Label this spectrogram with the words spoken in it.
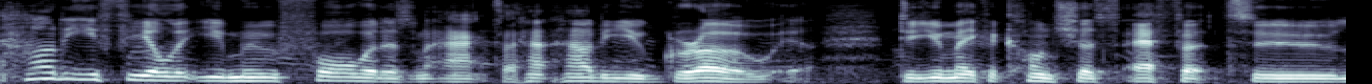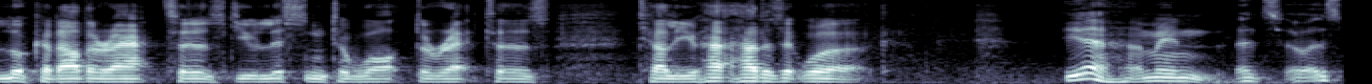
How do you feel that you move forward as an actor? How, how do you grow? Do you make a conscious effort to look at other actors? Do you listen to what directors tell you? How, how does it work? Yeah, I mean, it's, it's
